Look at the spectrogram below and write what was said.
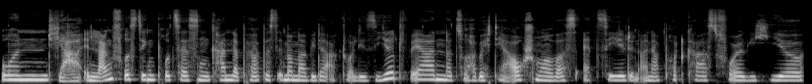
Und ja, in langfristigen Prozessen kann der Purpose immer mal wieder aktualisiert werden. Dazu habe ich dir auch schon mal was erzählt in einer Podcast-Folge hier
